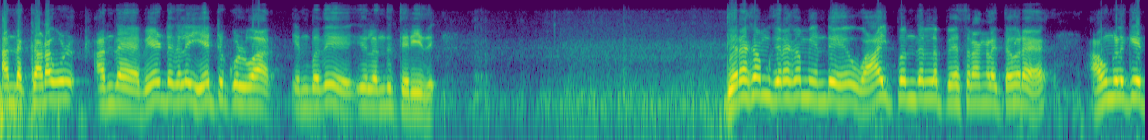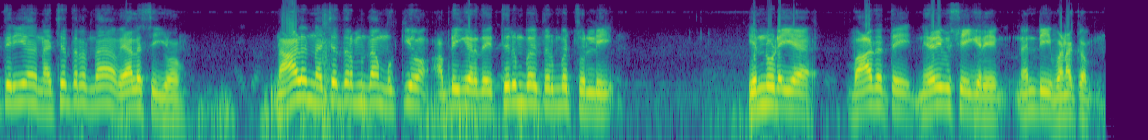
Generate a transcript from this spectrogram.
அந்த கடவுள் அந்த வேண்டுதலை ஏற்றுக்கொள்வார் என்பது இதிலிருந்து தெரியுது. கிரகம் கிரகம் என்று வாய்ப்பந்தல்ல பேசுகிறாங்களே தவிர அவங்களுக்கே தெரியும் நட்சத்திரம் தான் வேலை செய்யும். நாலு நட்சத்திரம் தான் முக்கியம் அப்படிங்கிறதை திரும்ப திரும்ப சொல்லி என்னுடைய வாதத்தை நிறைவு செய்கிறேன். நன்றி வணக்கம்.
